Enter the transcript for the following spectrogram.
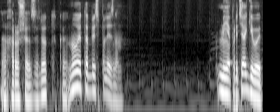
А, хорошая залетка. Ну, это бесполезно. Меня притягивают.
